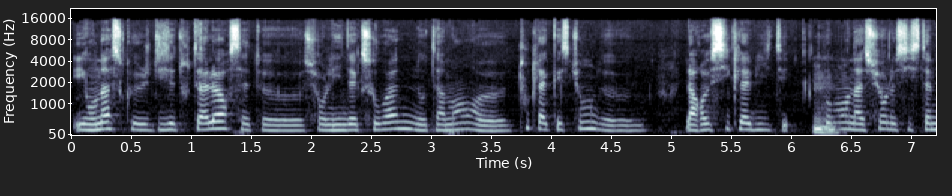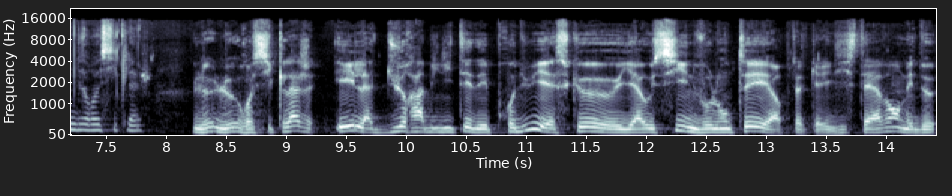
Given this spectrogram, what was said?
Et on a ce que je disais tout à l'heure, sur l'Index One, notamment toute la question de la recyclabilité. Mmh. Comment on assure le système de recyclage le, recyclage et la durabilité des produits. Est-ce qu'il euh, y a aussi une volonté, alors peut-être qu'elle existait avant, mais de,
